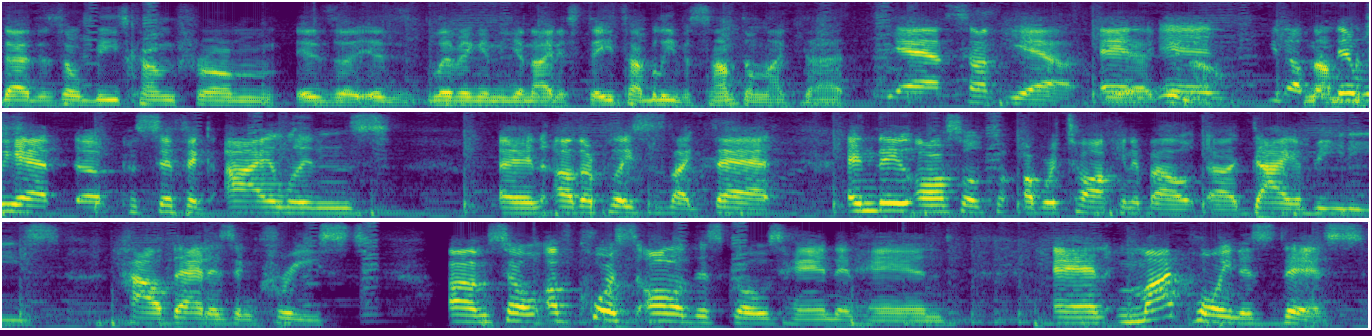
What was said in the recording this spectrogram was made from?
that is obese comes from is uh, is living in the United States. I believe it's something like that. Yeah, some yeah, and Yeah, you and know, you know, but then we numbers. have the Pacific Islands and other places like that, and they also t- were talking about uh, diabetes, how that has increased. Um, so of course, all of this goes hand in hand. And my point is this:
